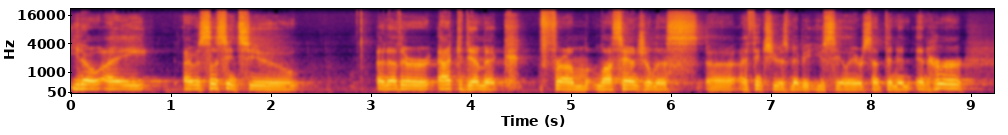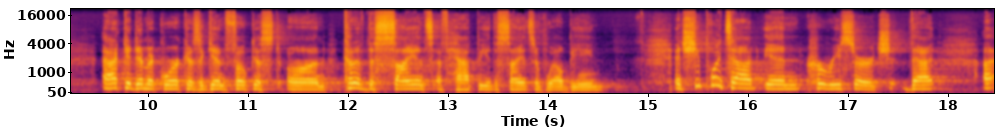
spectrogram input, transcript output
you know, I, I was listening to another academic from Los Angeles. Uh, I think she was maybe at UCLA or something, and, and her academic work is again focused on kind of the science of happy, the science of well being. And she points out in her research that a,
